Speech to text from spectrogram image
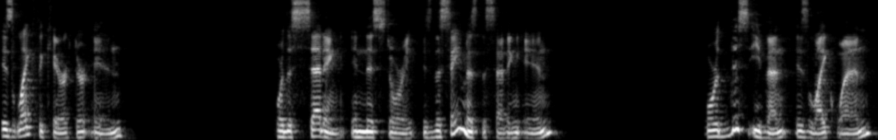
is like the character in, or the setting in this story is the same as the setting in, or this event is like when,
